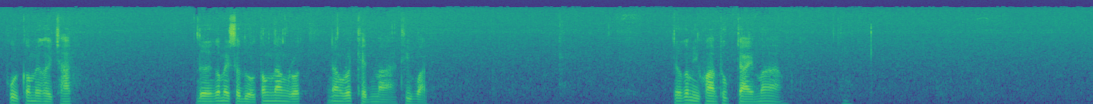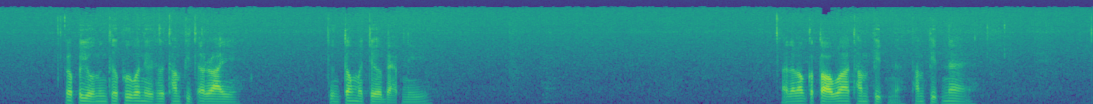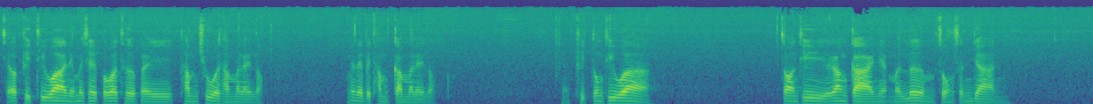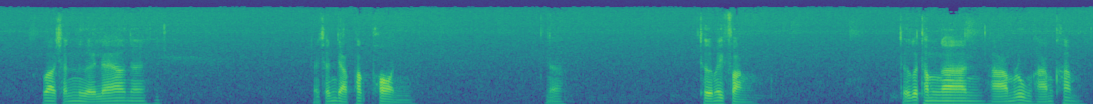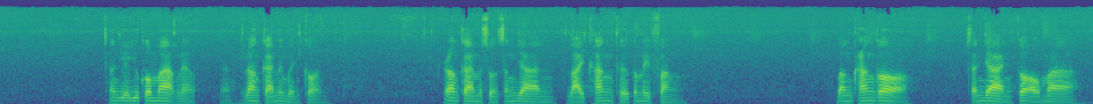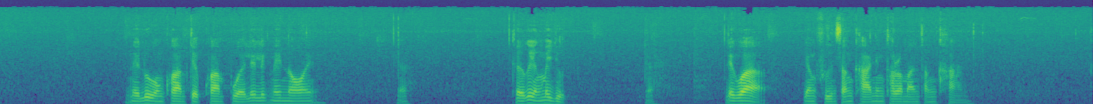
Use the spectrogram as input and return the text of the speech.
พูดก็ไม่ค่อยชัด เดินก็ไม่สะดวกต้องนั่งรถ นั่งรถเข็นมาที่วัดเธอก็มีความทุกข์ใจมาก ก็ประโยคนึงเธอพูดว่าเนี่ยเธอทำผิดอะไร จึงต้องมาเจอแบบนี้อาจารย์ก็ตอบว่าทำผิดนะทำผิดแน่ แต่ว่าผิดที่ว่าเนี่ยไม่ใช่เพราะว่าเธอไปทำชั่วทำอะไรหรอก ไม่ได้ไปทำกรรมอะไรหรอก ผิดตรงที่ว่า ตอนที่ร่างกายเนี่ยมันเริ่มส่งสัญญาณ ว่าฉันเหนื่อยแล้วนะฉันอยากพักผ่อนนะ เธอไม่ฟัง เธอก็ทำงานหามรุ่งหามค่ำทั้งที่อายุก็มากแล้ว ร่างกายไม่เหมือนก่อน ร่างกายมาส่งสัญญาณ หลายครั้ง เธอก็ไม่ฟัง บางครั้งก็สัญญาณก็ออกมา ในรูปของความเจ็บความป่วยเล็กๆน้อยๆนะเธอก็ยังไม่หยุดนะเรียกว่ายังฝืนสังขารยังทรมานสังขาร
